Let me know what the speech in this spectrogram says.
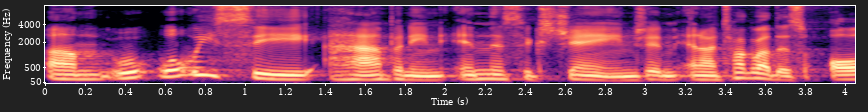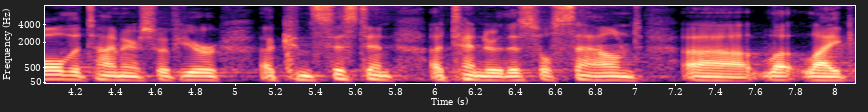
Um, what we see happening in this exchange, and, and, I talk about this all the time here, so if you're a consistent attender, this will sound uh, like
